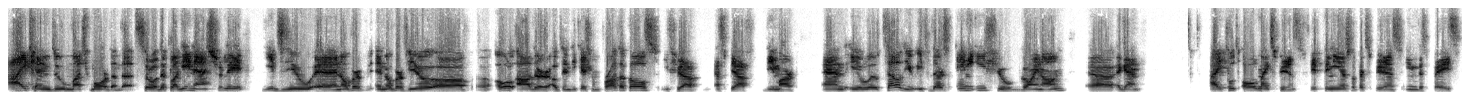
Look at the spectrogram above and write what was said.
I can do much more than that. So the plugin actually gives you an, over, an overview of uh, all other authentication protocols if you have SPF, DMARC, and it will tell you if there's any issue going on. Uh, again, I put all my experience, 15 years of experience in the space,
